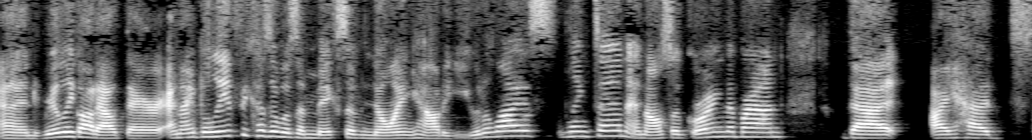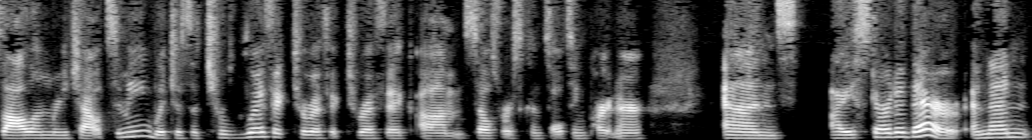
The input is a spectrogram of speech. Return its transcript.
and really got out there. And I believe because it was a mix of knowing how to utilize LinkedIn and also growing the brand that I had Slalom reach out to me, which is a terrific, terrific, terrific um, Salesforce consulting partner. And I started there. And then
